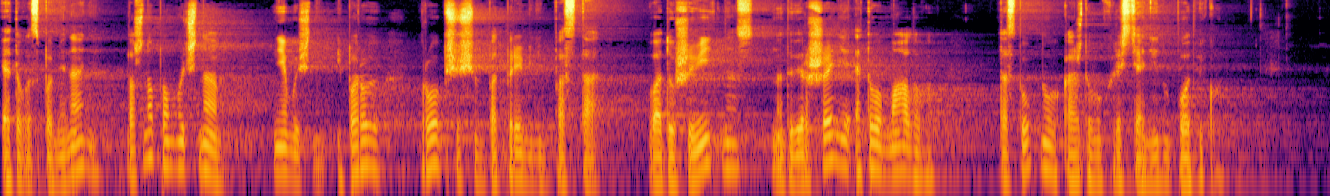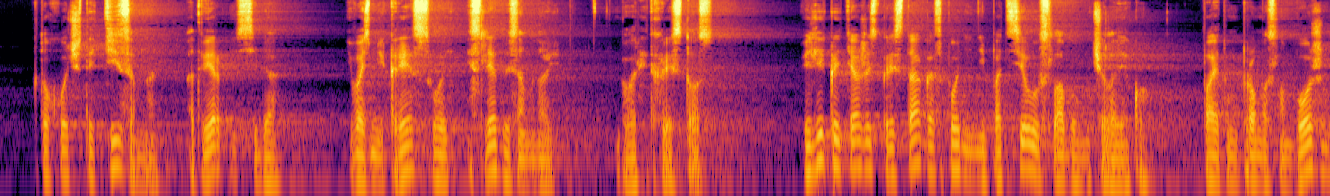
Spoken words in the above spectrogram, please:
Это воспоминание должно помочь нам, немощным и порой ропщущим под бременем поста – воодушевить нас на довершение этого малого, доступного каждому христианину подвигу. Кто хочет идти за мной, отвергни себя и возьми крест свой и следуй за мной, говорит Христос. Великая тяжесть креста Господня не под силу слабому человеку, поэтому промыслом Божиим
